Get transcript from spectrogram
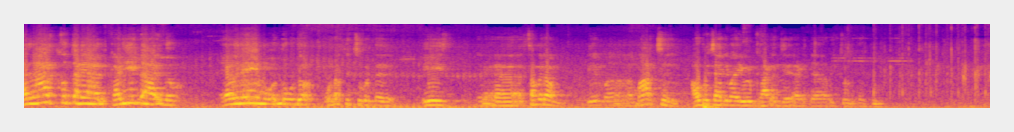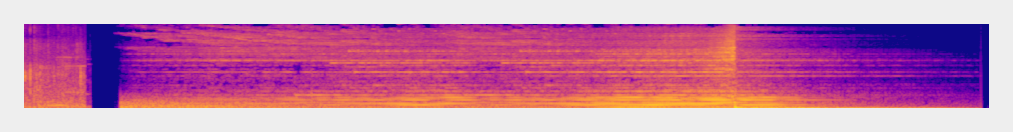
അതിനാർക്കും തടയാൻ കഴിയില്ല എന്നും എവരെയും ഒന്നുകൂടി ഉണർത്തിച്ചുകൊണ്ട് ഈ സമരം ഈ മാർച്ച് ഔപചാരികമായി ഉദ്ഘാടനം ഞാൻ അറിയിച്ചു. കൊടുക്കുന്നത്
